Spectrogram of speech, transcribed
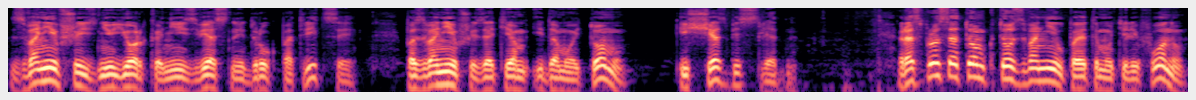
Звонивший из Нью-Йорка неизвестный друг Патриции, позвонивший затем и домой Тому, исчез бесследно. Распросы о том, кто звонил по этому телефону,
